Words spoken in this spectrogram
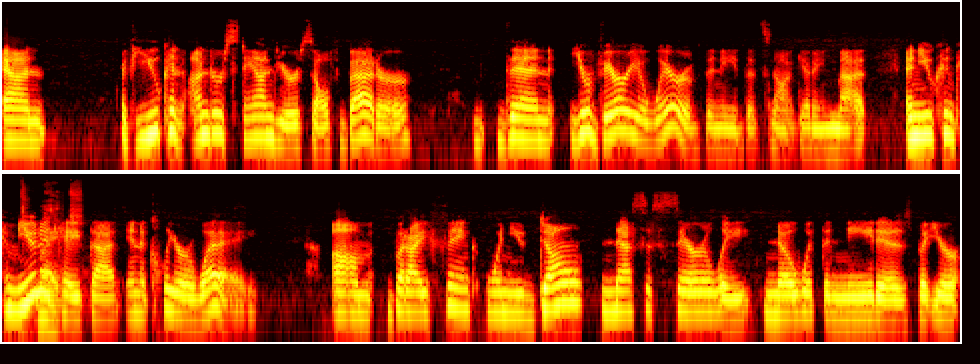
And if you can understand yourself better, then you're very aware of the need that's not getting met and you can communicate right. that in a clear way. Um, but I think when you don't necessarily know what the need is, but you're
